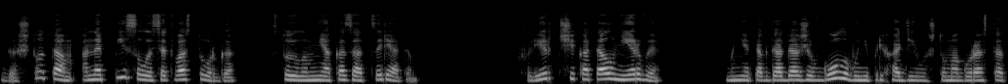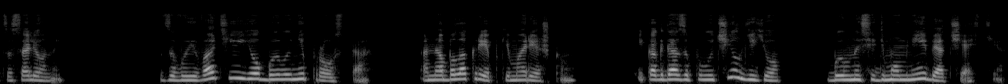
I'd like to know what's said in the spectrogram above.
Да что там, она писалась от восторга, стоило мне оказаться рядом. Флирт щекотал нервы, мне тогда даже в голову не приходило, что могу расстаться с Аленой. Завоевать ее было непросто. Она была крепким орешком. И когда заполучил ее, был на седьмом небе от счастья.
